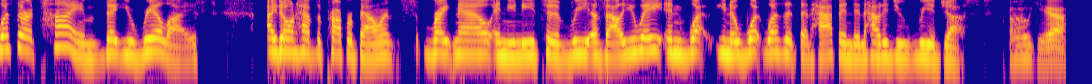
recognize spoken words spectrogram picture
was there a time that you realized I don't have the proper balance right now and you need to reevaluate and what you know what was it that happened and how did you readjust? Oh yeah,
